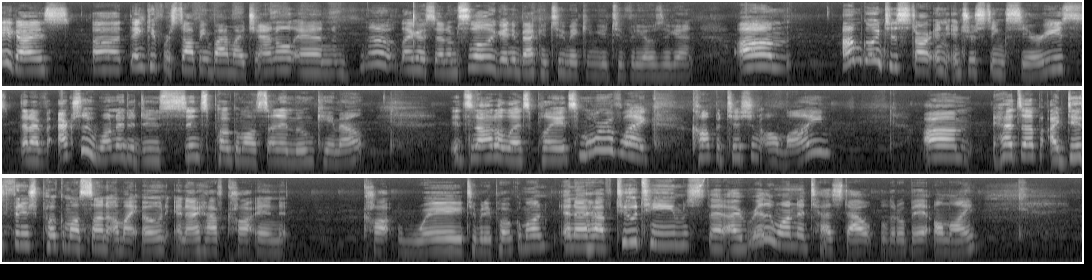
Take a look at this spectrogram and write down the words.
Hey guys, uh, thank you for stopping by my channel, and uh, like I said, I'm slowly getting back into making YouTube videos again. Um, I'm going to start an interesting series that I've actually wanted to do since Pokemon Sun and Moon came out. It's not a Let's Play, it's more of like competition online. Um, heads up, I did finish Pokemon Sun on my own, and I have caught in caught way too many Pokemon. And I have two teams that I really want to test out a little bit online.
